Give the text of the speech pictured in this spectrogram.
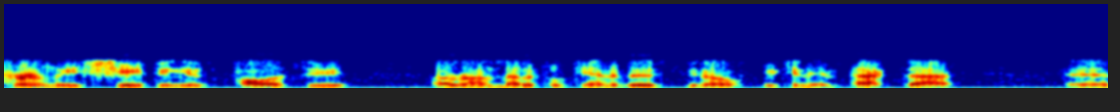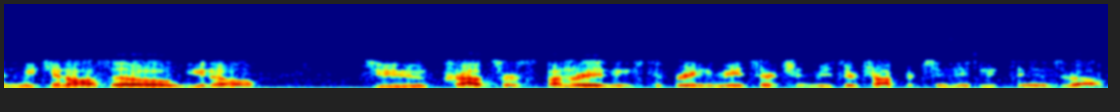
currently shaping its policy around medical cannabis. You know, we can impact that, and we can also, you know, do crowdsource fundraising to bring research and research opportunities to Israel.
